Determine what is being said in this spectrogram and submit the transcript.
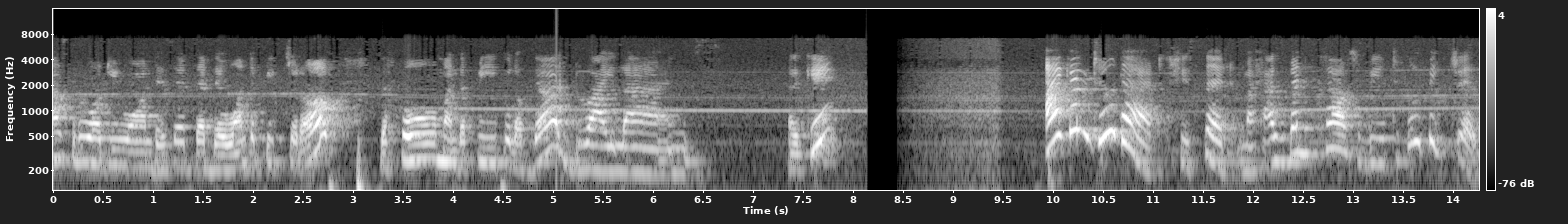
asked what do you want they said that they want a picture of the home and the people of the dry lands okay I can do that, she said. My husband carves beautiful pictures.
